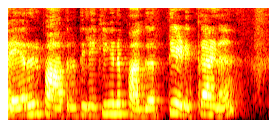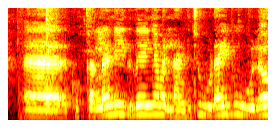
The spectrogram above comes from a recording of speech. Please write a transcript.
വേറൊരു പാത്രത്തിലേക്ക് ഇങ്ങനെ പകർത്തി എടുക്കാണ്. കുക്കറിൽ തന്നെ ഇരുന്ന് കഴിഞ്ഞാൽ വല്ലാണ്ട് ചൂടായി പോവുമല്ലോ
